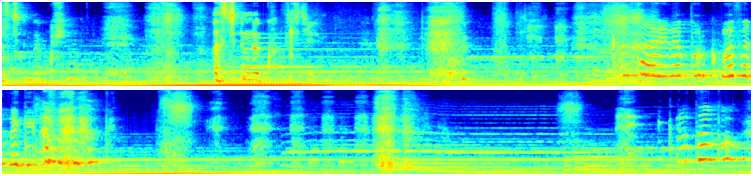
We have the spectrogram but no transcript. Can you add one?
አስጨነቅኩሽ፣ አስጨነቅኩት ልጄ። ጠንካራ ነበርኩ፣ መፈለግ ነበረብኝ። ይቅርታ ፓፓ።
